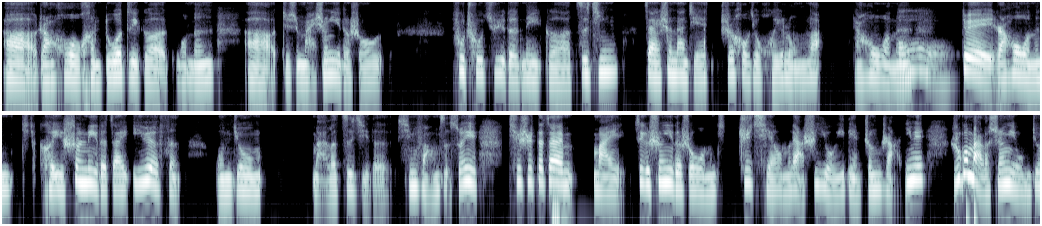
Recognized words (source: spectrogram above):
啊、呃！然后很多这个我们啊、呃，就是买生意的时候付出去的那个资金，在圣诞节之后就回笼了。然后我们、哦、对，然后我们可以顺利的在一月份，我们就买了自己的新房子。所以其实他在买这个生意的时候，我们之前我们俩是有一点挣扎，因为如果买了生意，我们就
